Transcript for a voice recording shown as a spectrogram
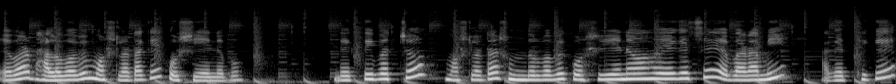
এবার ভালোভাবে মশলাটাকে কষিয়ে নেব। দেখতেই পাচ্ছ, মশলাটা সুন্দরভাবে কষিয়ে নেওয়া হয়ে গেছে। এবার আমি আগের থেকে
